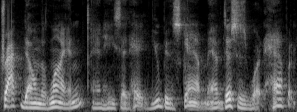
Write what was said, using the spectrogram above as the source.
tracked down the lion and he said, Hey, you've been scammed, man. This is what happened.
